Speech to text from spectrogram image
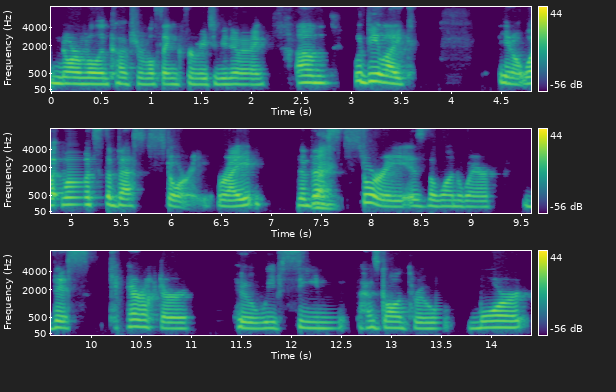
normal and comfortable thing for me to be doing. Um, would be like, you know, what what's the best story, right? The best Right. story is the one where this character who we've seen has gone through more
